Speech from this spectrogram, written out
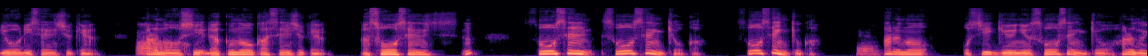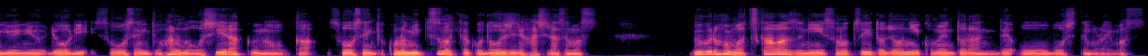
料理選手権、春の推し酪農家選手権、あ、総選、ん？総選、総選挙か。総選挙か。うん春の推し牛乳総選挙、春の牛乳料理総選挙、春の推し酪農家総選挙。この3つの企画を同時に走らせます。Google フォームは使わずに、そのツイート上にコメント欄で応募してもらいます。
